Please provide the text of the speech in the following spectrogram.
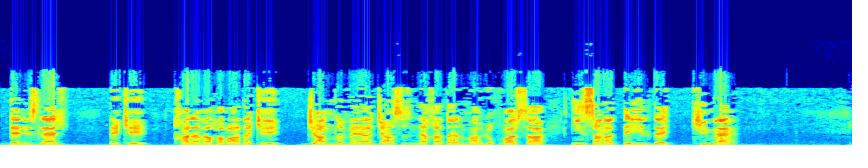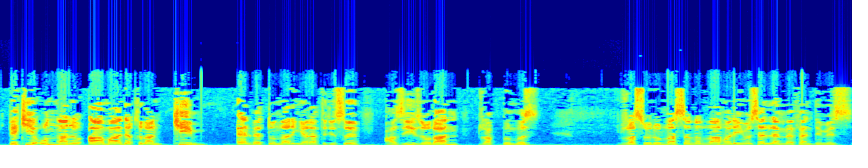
Denizlerdeki, kara ve havadaki canlı veya cansız ne kadar mahluk varsa insana değil de kime? Peki onları amade kılan kim? Elbette onların yaratıcısı aziz olan Rabbimiz. Resulullah sallallahu aleyhi ve sellem Efendimiz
